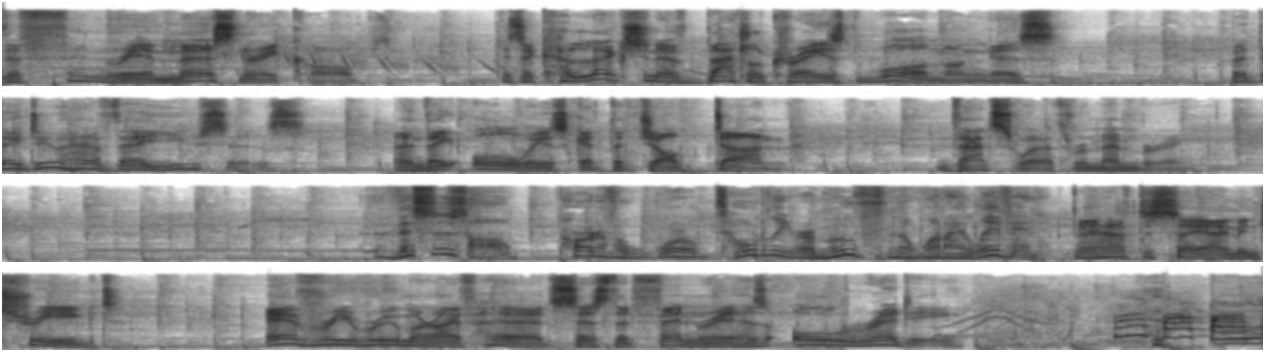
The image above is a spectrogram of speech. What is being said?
The Fenrir Mercenary Corps is a collection of battle-crazed warmongers. But they do have their uses, and they always get the job done. That's worth remembering. This is all part of a world totally removed from the one I live in. I have to say, I'm intrigued. Every rumor I've heard says that Fenrir has already. Whoa!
